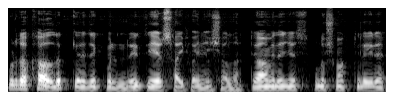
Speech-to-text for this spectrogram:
Burada kaldık. Gelecek bölümde diğer sayfayla inşallah devam edeceğiz. Buluşmak dileğiyle.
